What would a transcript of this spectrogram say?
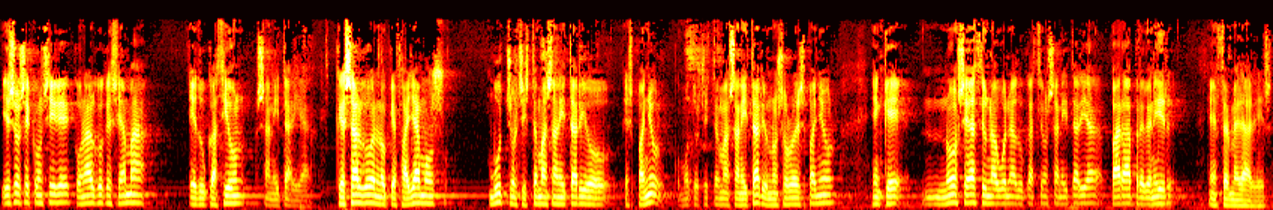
Y eso se consigue con algo que se llama educación sanitaria, que es algo en lo que fallamos mucho el sistema sanitario español, como otros sistemas sanitarios, no solo el español, en que no se hace una buena educación sanitaria para prevenir enfermedades.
